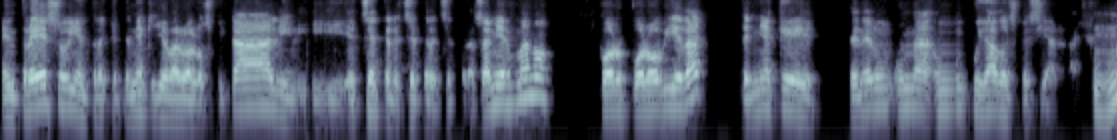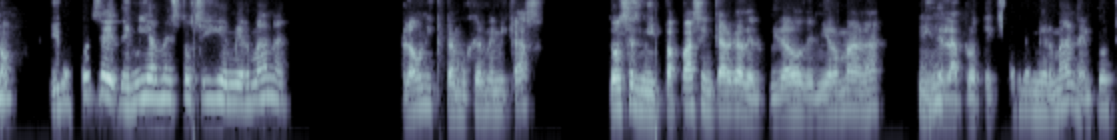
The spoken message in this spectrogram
entre eso y entre que tenía que llevarlo al hospital y, etcétera, etcétera, etcétera. O sea, mi hermano, por, por obviedad, tenía que tener un, una, un cuidado especial, ¿no? Y después de, de mí, Ernesto, sigue mi hermana, la única mujer de mi casa. Entonces mi papá se encarga del cuidado de mi hermana y de la protección de mi hermana. Entonces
